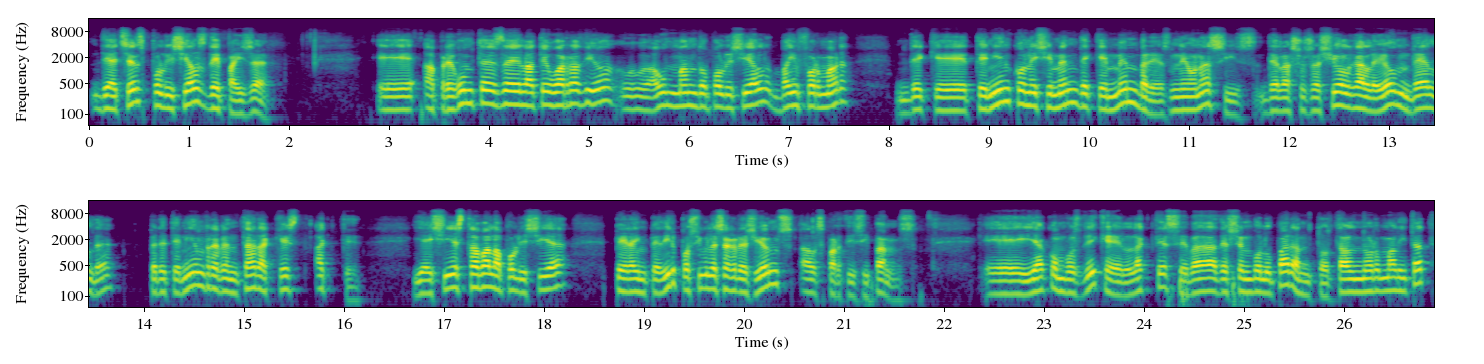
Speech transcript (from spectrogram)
d'agents policials de paisà. Eh, a preguntes de la teua ràdio, a un mando policial va informar de que tenien coneixement de que membres neonazis de l'associació El Galeón d'Elda pretenien rebentar aquest acte i així estava la policia per a impedir possibles agressions als participants. Eh, ja com vos dic, l'acte se va desenvolupar amb total normalitat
